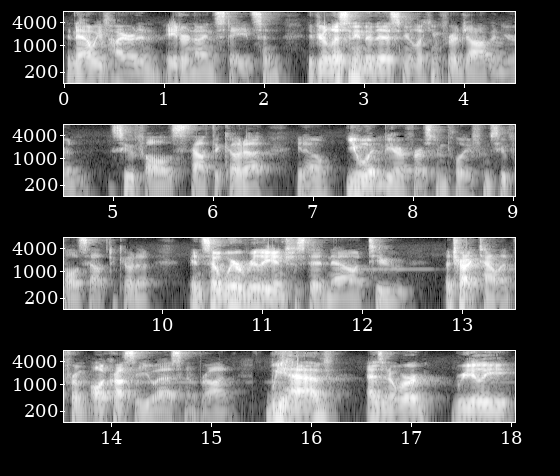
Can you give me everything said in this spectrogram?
And now we've hired in eight or nine states. And if you're listening to this and you're looking for a job and you're in Sioux Falls, South Dakota, you know, you wouldn't be our first employee from Sioux Falls, South Dakota. And so we're really interested now to attract talent from all across the US and abroad. We have, as an org, really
